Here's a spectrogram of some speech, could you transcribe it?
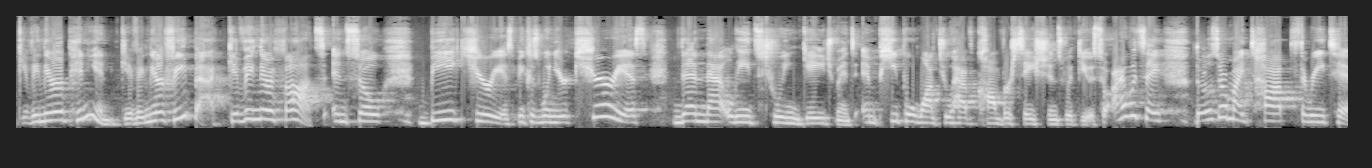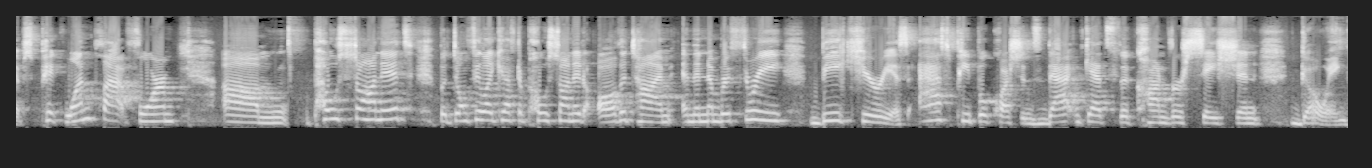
giving their opinion, giving their feedback, giving their thoughts. And so be curious because when you're curious, then that leads to engagement and people want to have conversations with you. So I would say those are my top three tips. Pick one platform, um, post on it, but don't feel like you have to post on it all the time. And then number three, be curious. Ask people questions. That gets the conversation going.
